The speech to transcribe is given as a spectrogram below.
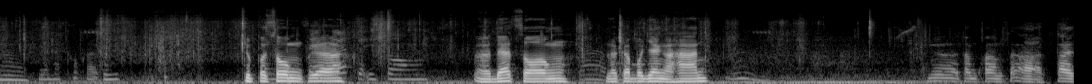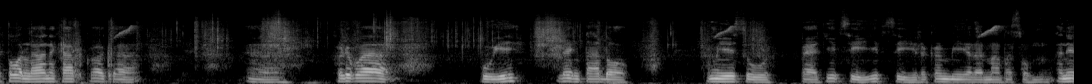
อืมแล้วเขาก็อีกจุดประสงค์เพื่อเล็กกับอีซองเอ่อแดดซอง จ้าแล้วก็บแยงอาหาร อืมเมื่อทำความสะอาดใต้ต้นแล้วนะครับ ก็จะเอ่อเขาเรียกว่าปุ๋ยเร่งตาดอก มีสูตร 8 24 24แล้วก็มีอะไรมาผสม อันนี้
